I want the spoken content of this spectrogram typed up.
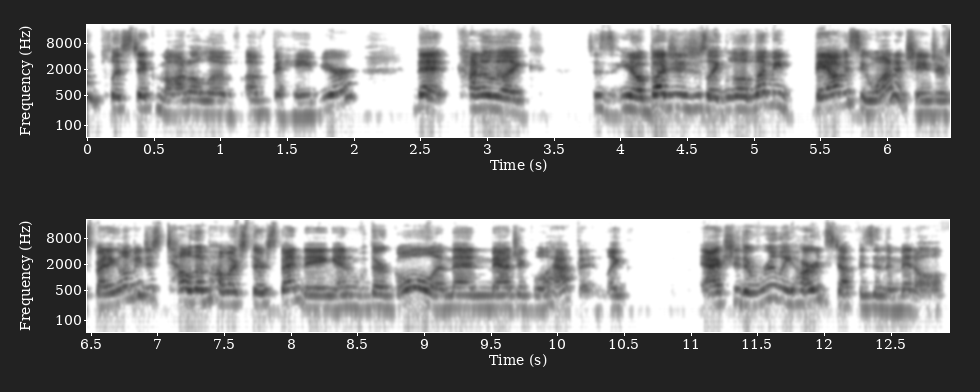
simplistic model of, of behavior that kind of like says, you know, budget is just like, well, let me, they obviously want to change their spending. Let me just tell them how much they're spending and their goal, and then magic will happen. Like, actually, the really hard stuff is in the middle.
